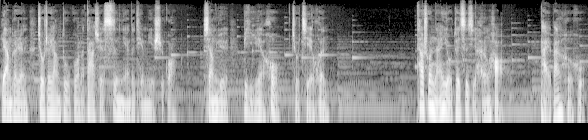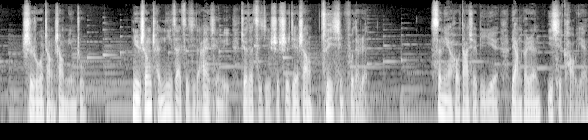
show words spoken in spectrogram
两个人就这样度过了大学四年的甜蜜时光，相约毕业后就结婚。她说男友对自己很好，百般呵护，视若掌上明珠。女生沉溺在自己的爱情里，觉得自己是世界上最幸福的人。四年后大学毕业，两个人一起考研。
